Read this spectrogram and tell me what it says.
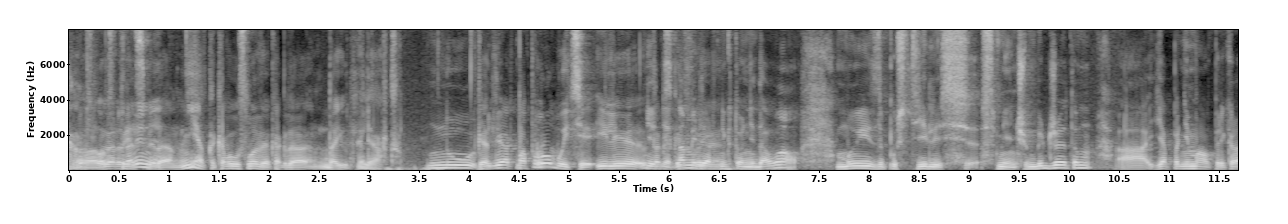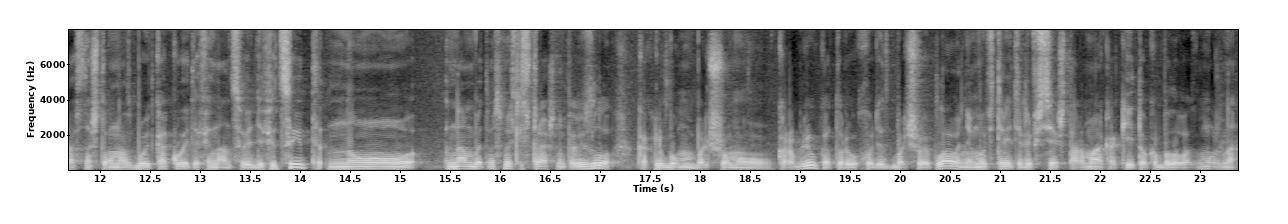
условия вот, в принципе, да. Нет, каковы условия, когда дают миллиард? Ну, Говорят, миллиард попробуйте никто... или... Нет, так нет, сказать, нам миллиард никто не давал. Мы запустились с меньшим бюджетом. А я понимал прекрасно, что у нас будет какой-то финансовый дефицит, но нам в этом смысле страшно повезло, как любому большому кораблю, который уходит в большое плавание. Мы встретили все шторма, какие только было возможно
